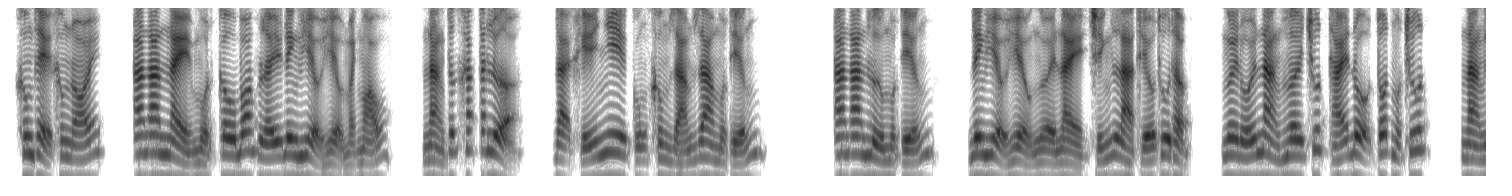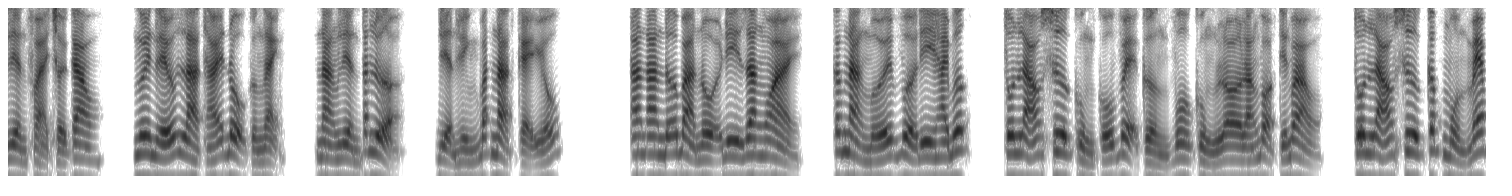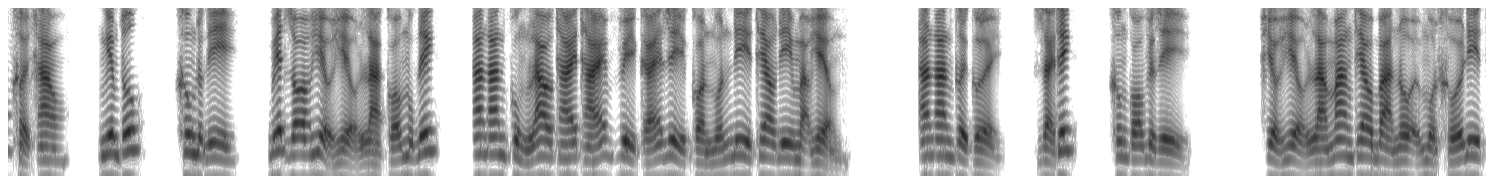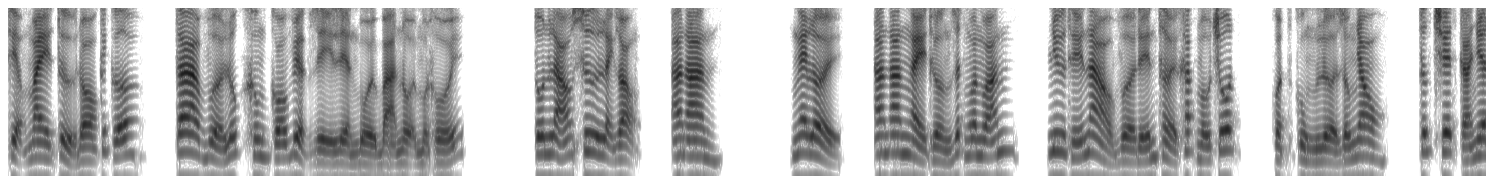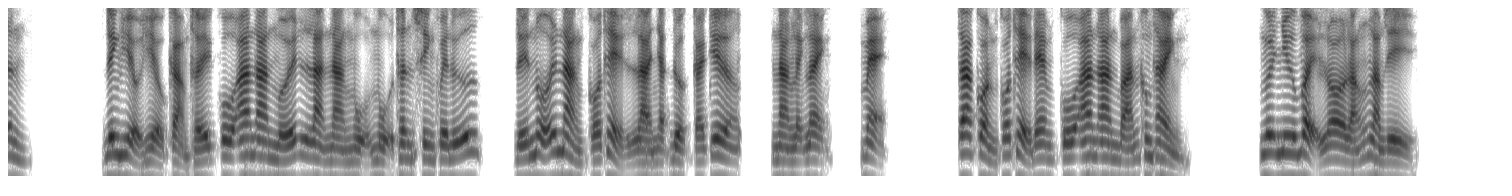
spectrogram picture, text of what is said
Không thể không nói, an an này một câu bóp lấy đinh hiểu hiểu mạch máu, nàng tức khắc tắt lửa, đại khí nhi cũng không dám ra một tiếng. An an hừ một tiếng, đinh hiểu hiểu người này chính là thiếu thu thập, ngươi đối nàng hơi chút thái độ tốt một chút, nàng liền phải trời cao, ngươi nếu là thái độ cường ngạnh, nàng liền tắt lửa, điển hình bắt nạt kẻ yếu. An An đỡ bà nội đi ra ngoài, các nàng mới vừa đi hai bước, tôn lão sư cùng cố vệ cường vô cùng lo lắng vọt tiến vào, tôn lão sư cấp mồm mép khởi phao, nghiêm túc, không được đi, biết rõ hiểu hiểu là có mục đích, An An cùng lao thái thái vì cái gì còn muốn đi theo đi mạo hiểm. An An cười cười, giải thích, không có việc gì. Hiểu hiểu là mang theo bà nội một khối đi tiệm may tử đo kích cỡ, ta vừa lúc không có việc gì liền bồi bà nội một khối. Tôn lão sư lạnh giọng, An An. Nghe lời, An An ngày thường rất ngoan ngoãn, như thế nào vừa đến thời khắc mấu chốt, quật cùng lừa giống nhau, tức chết cá nhân. Đinh hiểu hiểu cảm thấy cô An An mới là nàng mụ mụ thân sinh quê nữ, đến nỗi nàng có thể là nhặt được cái kia, nàng lạnh lạnh, mẹ. Ta còn có thể đem cô An An bán không thành. Ngươi như vậy lo lắng làm gì?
